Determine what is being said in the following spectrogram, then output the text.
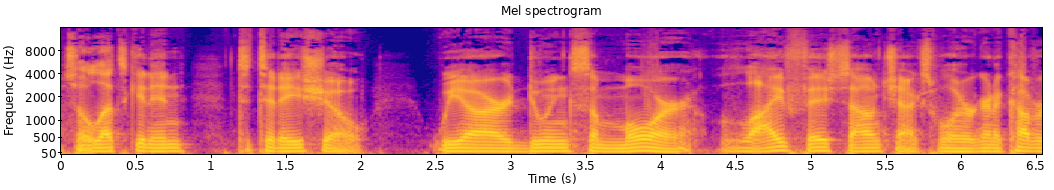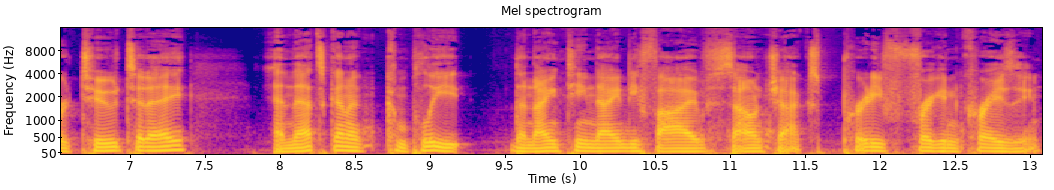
So let's get into today's show. We are doing some more live Phish sound checks. We're going to cover two today, and that's going to complete the 1995 sound checks. Pretty friggin' crazy.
